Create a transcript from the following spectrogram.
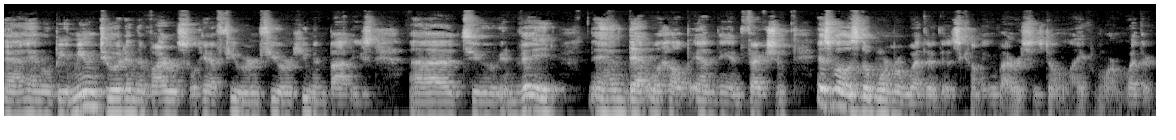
uh, and will be immune to it, and the virus will have fewer and fewer human bodies uh, to invade, and that will help end the infection, as well as the warmer weather that's coming. Viruses don't like warm weather.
